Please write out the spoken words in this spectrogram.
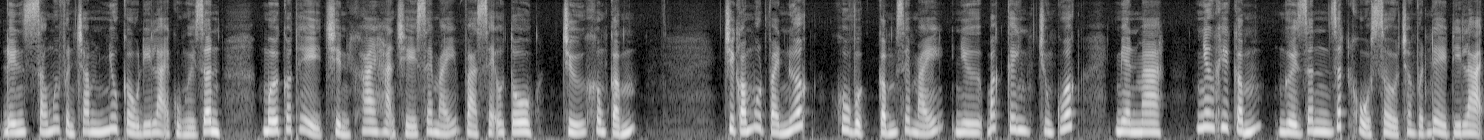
đến 60% nhu cầu đi lại của người dân mới có thể triển khai hạn chế xe máy và xe ô tô chứ không cấm. Chỉ có một vài nước, khu vực cấm xe máy như Bắc Kinh, Trung Quốc, Myanmar, nhưng khi cấm, người dân rất khổ sở trong vấn đề đi lại.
